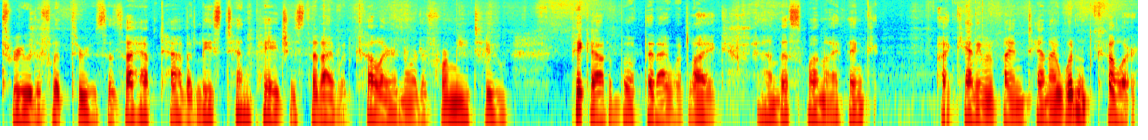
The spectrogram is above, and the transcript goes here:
through the flip throughs is I have to have at least 10 pages that I would color in order for me to pick out a book that I would like. And this one, I think I can't even find 10 I wouldn't color.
